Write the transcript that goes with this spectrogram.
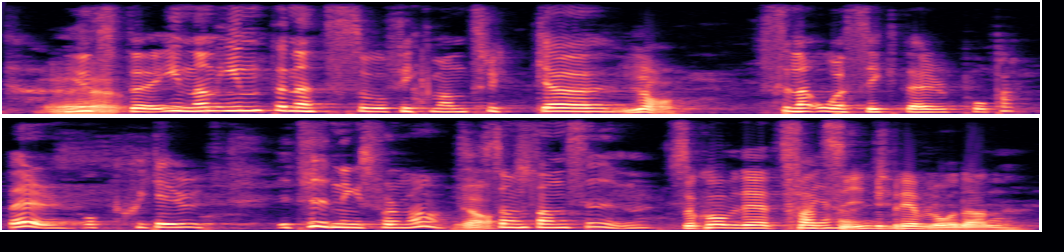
Just det, innan internet så fick man trycka ja. sina åsikter på papper och skicka ut i tidningsformat ja. som fanzin. Så kom det ett fanzin i brevlådan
